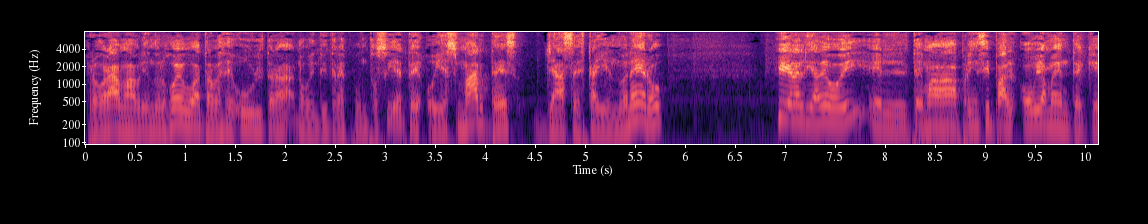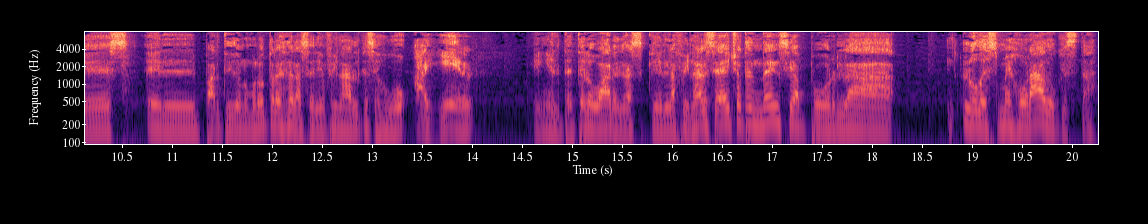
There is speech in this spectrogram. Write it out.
programa abriendo el juego a través de Ultra 93.7. Hoy es martes, ya se está yendo enero. Y en el día de hoy, el tema principal, obviamente, que es el partido número 3 de la serie final que se jugó ayer en el Tetelo Vargas, que en la final se ha hecho tendencia por la lo desmejorado que está.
